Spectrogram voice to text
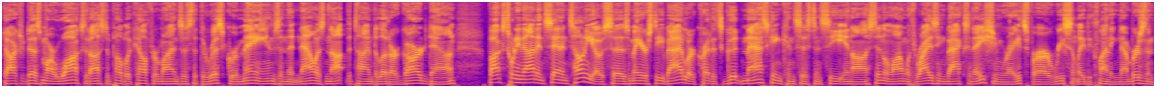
Dr. Desmar Walkes at Austin Public Health reminds us that the risk remains and that now is not the time to let our guard down. Fox 29 in San Antonio says Mayor Steve Adler credits good masking consistency in Austin, along with rising vaccination rates for our recently declining numbers, and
